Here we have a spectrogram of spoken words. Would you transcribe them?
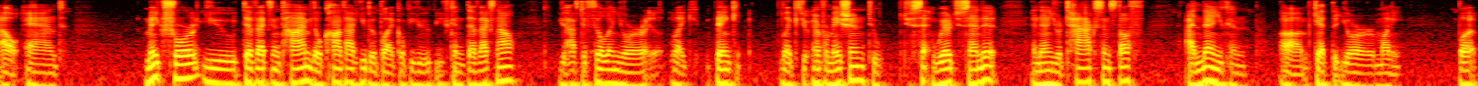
out. And make sure you DevEx in time. They'll contact you to be like okay you, you can DevEx now. You have to fill in your like bank like your information to, to send where to send it and then your tax and stuff and then you can um, get the, your money. But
